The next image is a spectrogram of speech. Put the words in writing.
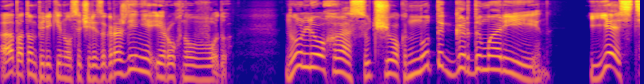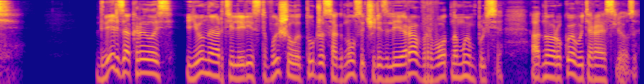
а потом перекинулся через ограждение и рухнул в воду. «Ну, Леха, сучок, ну ты гардемарин!» «Есть!» Дверь закрылась, юный артиллерист вышел и тут же согнулся через леера в рвотном импульсе, одной рукой вытирая слезы.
